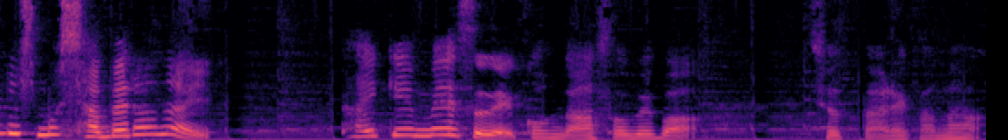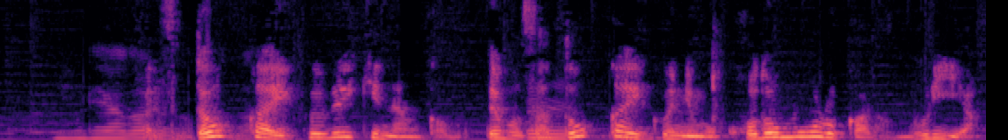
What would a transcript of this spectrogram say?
りもう喋らない。体験ベースで今度遊べば、ちょっとあれかな。盛り上がるのかな。どっか行くべきなんかも。でもさ、うんどっか行くにも子供おるから無理やん。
